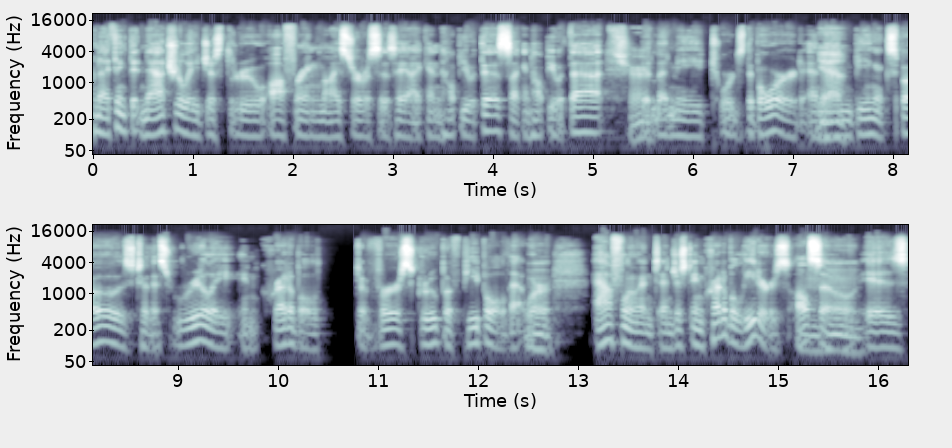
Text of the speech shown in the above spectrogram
and I think that naturally, just through offering my services, hey, I can help you with this, I can help you with that, sure. it led me towards the board. And yeah. then being exposed to this really incredible diverse group of people that were mm. affluent and just incredible leaders also mm-hmm. is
